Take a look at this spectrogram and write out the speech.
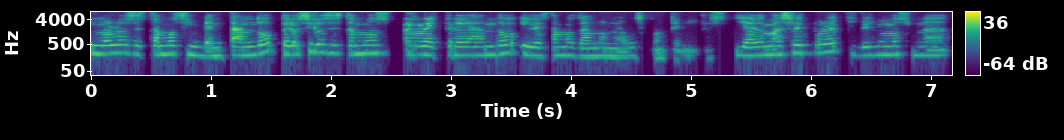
no los estamos inventando, pero sí los estamos recreando y le estamos dando nuevos contenidos. Y además hoy por hoy pues, vivimos una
